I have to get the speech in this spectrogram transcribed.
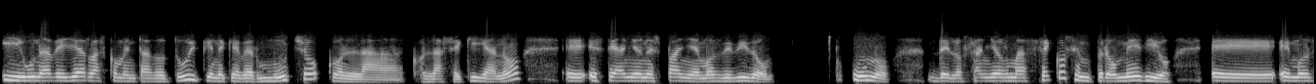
y una de ellas la has comentado tú y tiene que ver mucho con la, con la sequía, ¿no? Eh, este año en España hemos vivido uno de los años más secos. En promedio eh, hemos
